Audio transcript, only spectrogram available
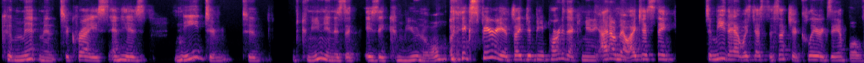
commitment to Christ and his need to to communion is a is a communal experience like to be part of that community. I don't know. I just think to me that was just a, such a clear example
